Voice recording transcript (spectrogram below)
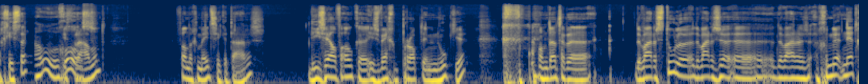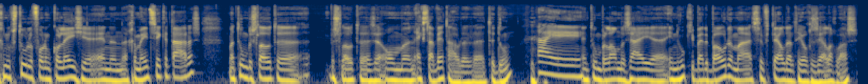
gisteren. Oh, gisteravond. Van de gemeentesecretaris. Die zelf ook uh, is weggepropt in een hoekje. Omdat er. Uh, er waren stoelen, er waren, ze, uh, er waren net genoeg stoelen voor een college en een gemeentesecretaris. Maar toen besloot besloten ze om een extra wethouder eh, te doen. Ai. En toen belandde zij eh, in een hoekje bij de bodem, maar ze vertelde dat het heel gezellig was.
